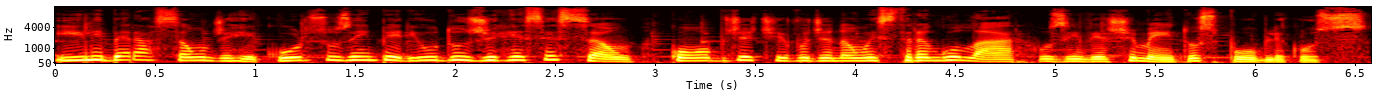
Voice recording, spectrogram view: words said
e liberação de recursos em períodos de recessão, com o objetivo de não estrangular os investimentos públicos.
